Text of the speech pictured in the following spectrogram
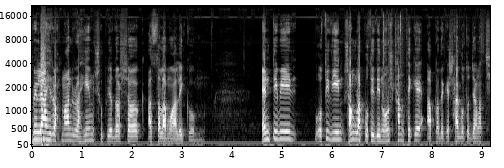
বিসমিল্লাহ রহমান রাহিম সুপ্রিয় দর্শক, আসসালামু আলাইকুম। এনটিভির প্রতিদিন, সংলাপ প্রতিদিন অনুষ্ঠান থেকে আপনাদেরকে স্বাগত জানাচ্ছি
